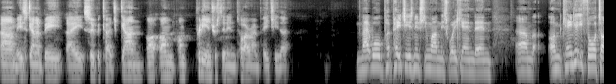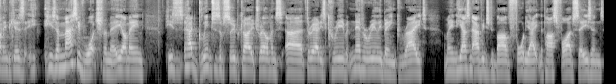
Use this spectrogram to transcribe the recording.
um, is going to be a super coach gun. I, I'm, I'm pretty interested in Tyrone Peachey though. Matt, well, Peachey is an interesting one this weekend, and um, I'm keen to get your thoughts on him because he, he's a massive watch for me. I mean, he's had glimpses of super coach relevance uh, throughout his career, but never really been great. I mean, he hasn't averaged above 48 in the past five seasons.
